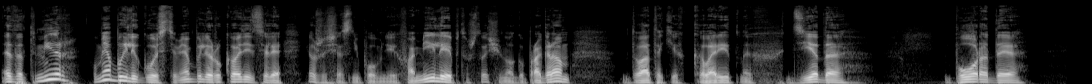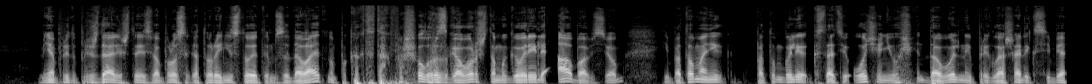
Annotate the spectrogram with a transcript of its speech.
этот мир. У меня были гости, у меня были руководители, я уже сейчас не помню их фамилии, потому что очень много программ. Два таких колоритных деда, бороды, меня предупреждали, что есть вопросы, которые не стоит им задавать, но как-то так пошел разговор, что мы говорили обо всем. И потом они потом были, кстати, очень и очень довольны и приглашали к себе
